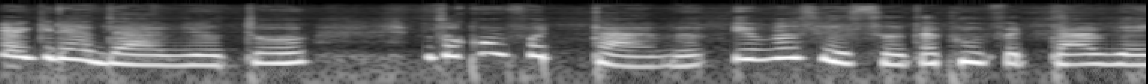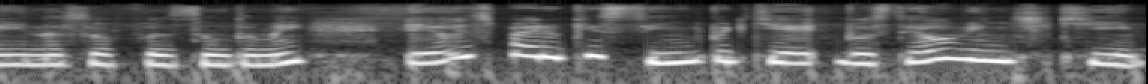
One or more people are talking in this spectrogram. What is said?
agradável. Eu tô, eu tô confortável. E você, só tá confortável aí na sua posição também? Eu espero que sim, porque você ouvinte que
